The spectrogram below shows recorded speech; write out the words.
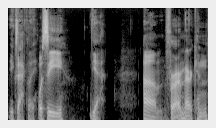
Exactly. or Z Yeah. Um, for our American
